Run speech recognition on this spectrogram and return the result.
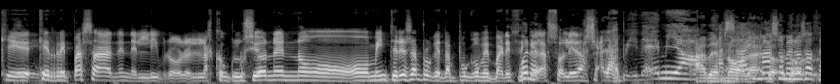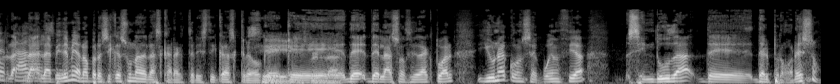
que, que repasan en el libro. Las conclusiones no me interesan porque tampoco me parece Bueno. que la soledad sea la epidemia. A ver, no, hay la, más no, o menos no, acertadas, La, la sí. epidemia no, pero sí que es una de las características, creo Sí, que, es que de, de la sociedad actual y una consecuencia, sin duda, de- del progreso.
